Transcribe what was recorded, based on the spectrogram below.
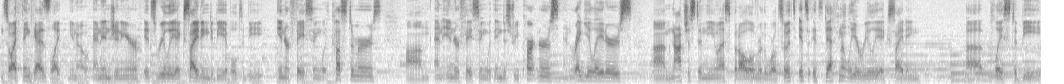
And so I think as like, you know, an engineer, it's really exciting to be able to be interfacing with customers um, and interfacing with industry partners and regulators um, not just in the US, but all over the world. So it's, it's, it's definitely a really exciting uh, place to be.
